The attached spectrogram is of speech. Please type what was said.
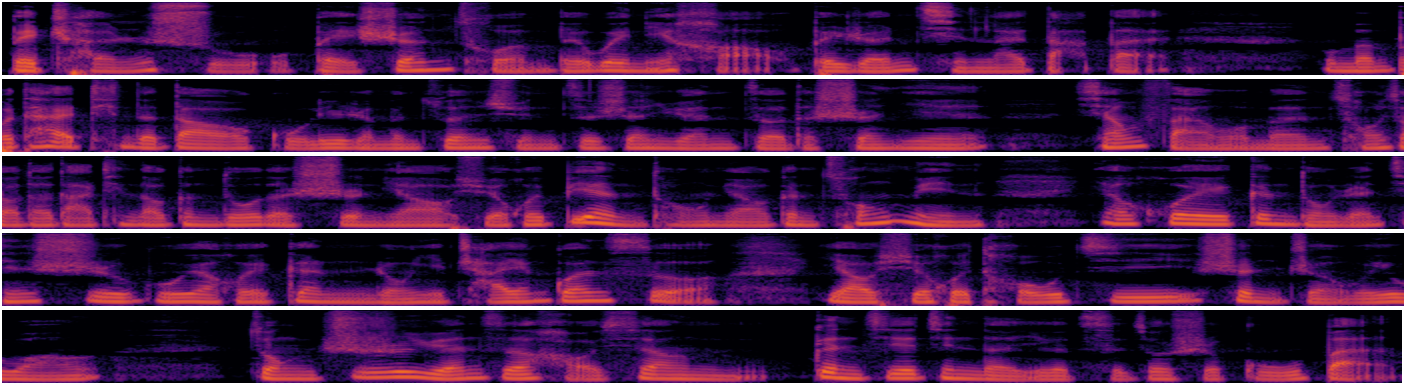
被成熟、被生存、被为你好、被人情来打败。我们不太听得到鼓励人们遵循自身原则的声音。相反，我们从小到大听到更多的是你要学会变通，你要更聪明，要会更懂人情世故，要会更容易察言观色，要学会投机，胜者为王。总之，原则好像更接近的一个词就是古板。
